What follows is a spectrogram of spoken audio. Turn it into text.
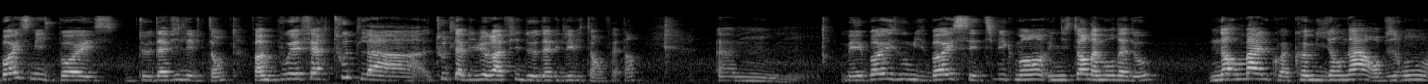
Boys Meet Boys de David Lévitan, enfin vous pouvez faire toute la, toute la bibliographie de David Lévitan en fait. Hein. mais Boys Who Meet Boys c'est typiquement une histoire d'amour d'ado, normal quoi, comme il y en a environ,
